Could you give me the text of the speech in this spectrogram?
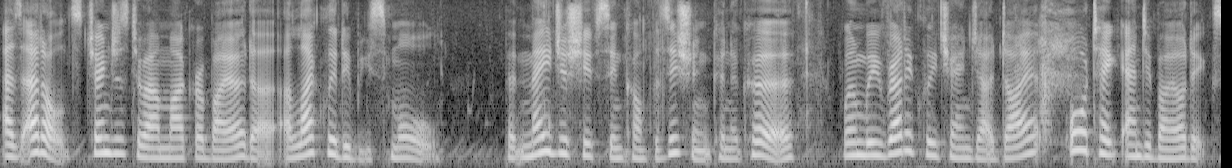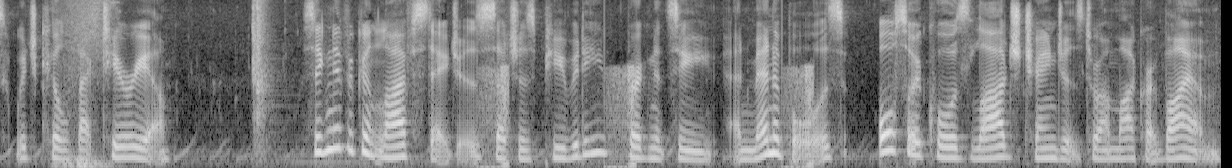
As adults, changes to our microbiota are likely to be small, but major shifts in composition can occur when we radically change our diet or take antibiotics, which kill bacteria. Significant life stages such as puberty, pregnancy, and menopause also cause large changes to our microbiome.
